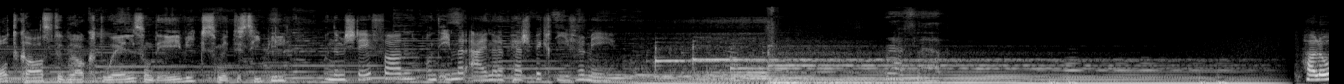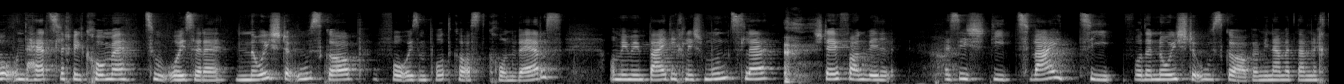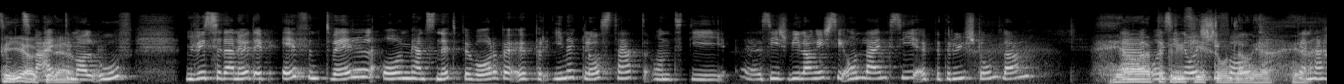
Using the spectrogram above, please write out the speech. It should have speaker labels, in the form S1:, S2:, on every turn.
S1: Podcast über Aktuelles und Ewiges mit der Sibyl
S2: und dem Stefan und immer einer Perspektive mehr. Hallo und herzlich willkommen zu unserer neuesten Ausgabe von unserem Podcast Converse. Und wir müssen beide ein bisschen schmunzeln. Stefan, weil es ist die zweite von der neuesten Ausgabe. Wir nehmen nämlich zum ja, zweiten genau. Mal auf. Wir wissen auch nicht, ob eventuell, und wir haben es nicht beworben, jemand reingelassen hat. Und die, äh, sie ist, wie lange ist sie online gewesen? Etwa drei Stunden lang?
S1: Ja, äh, etwa drei, vier Stunden Folge, lang, ja.
S2: ja. Genau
